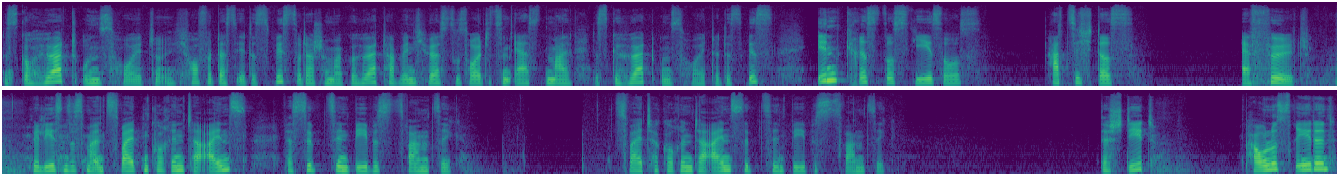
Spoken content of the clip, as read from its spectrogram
Das gehört uns heute. Ich hoffe, dass ihr das wisst oder schon mal gehört habt. Wenn nicht, hörst du es heute zum ersten Mal. Das gehört uns heute. Das ist in Christus Jesus hat sich das erfüllt. Wir lesen das mal in 2. Korinther 1, Vers 17b bis 20. 2. Korinther 1, 17b bis 20. Da steht, Paulus redet,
